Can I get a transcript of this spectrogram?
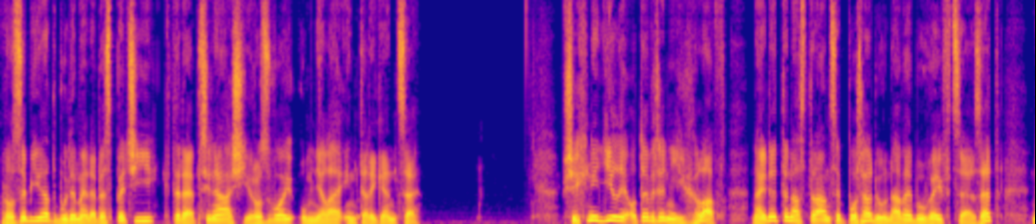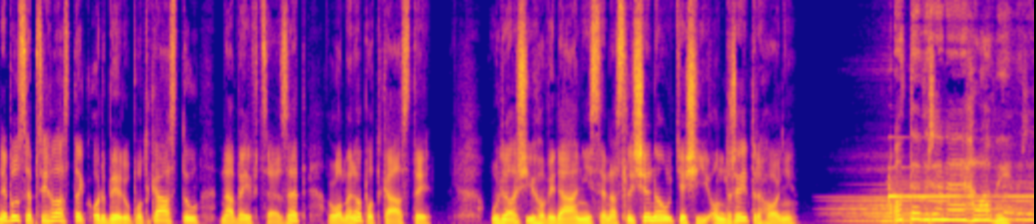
Rozebírat budeme nebezpečí, které přináší rozvoj umělé inteligence. Všechny díly otevřených hlav najdete na stránce pořadu na webu wave.cz nebo se přihlaste k odběru podcastu na wave.cz lomeno podcasty. U dalšího vydání se naslyšenou těší Ondřej Trhoň. Otevřené hlavy. Otevřené.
